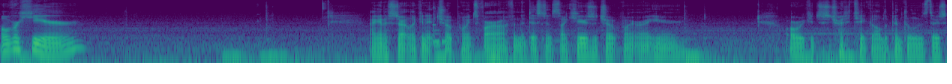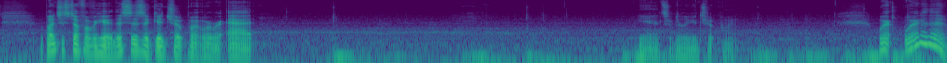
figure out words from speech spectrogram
Over here. I gotta start looking at choke points far off in the distance. Like here's a choke point right here. Or we could just try to take all the Pentulans. There's a bunch of stuff over here. This is a good choke point where we're at. Yeah, it's a really good choke point. Where where do the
